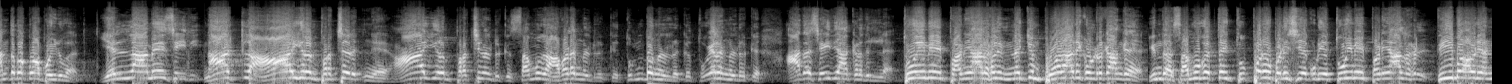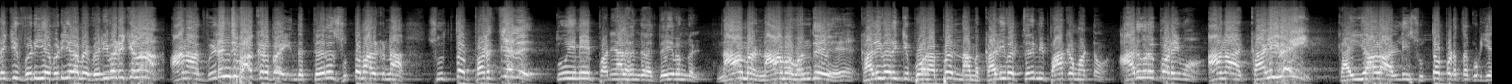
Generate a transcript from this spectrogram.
அந்த பக்கமா போயிடுவார். எல்லாமே செய்தி. நாட்டில் ஆயிரம் பிரச்சனை இருக்குங்க. ஆயிரம் பிரச்சனைகள் இருக்கு. சமூக அவலங்கள் இருக்கு. துன்பங்கள் இருக்கு. துயரங்கள் இருக்கு. அதை செய்தி ஆக்குறது இல்ல தூய்மை பணியாளர்கள் இன்னைக்கும் போராடி கொண்டிருக்காங்க. இந்த சமூகத்தை துப்புரவு பணி செய்யக்கூடிய தூய்மை பணியாளர்கள் தீபாவளி அன்னைக்கு வெடிய வெடிய நம்ம வெடி வெடிக்கலாம் ஆனா விடிஞ்சு பாக்குறப்ப இந்த தெரு சுத்தமா இருக்குன்னா சுத்தப்படுத்தியது தூய்மை பணியாளர்கள் தெய்வங்கள். நாம நாம வந்து கழிவறைக்கு போறப்ப நம்ம கழிவை திரும்பி பார்க்க மாட்டோம். அருவருப்படைவோம். ஆனா கழிவை கையால் அள்ளி சுத்தப்படுத்தக்கூடிய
